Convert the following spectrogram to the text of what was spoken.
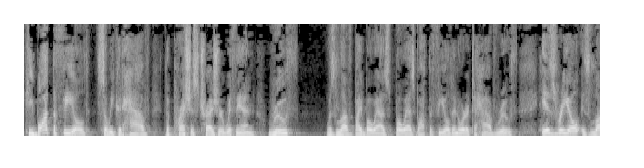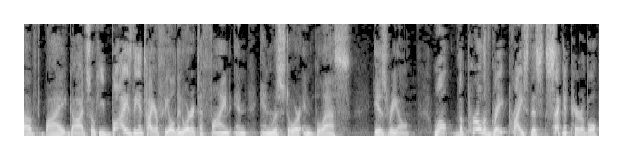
He bought the field so he could have the precious treasure within. Ruth was loved by Boaz. Boaz bought the field in order to have Ruth. Israel is loved by God, so he buys the entire field in order to find and, and restore and bless Israel. Well, the pearl of great price, this second parable,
